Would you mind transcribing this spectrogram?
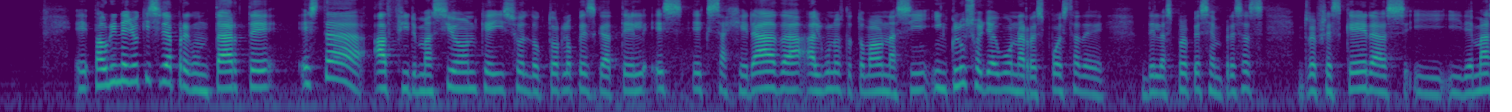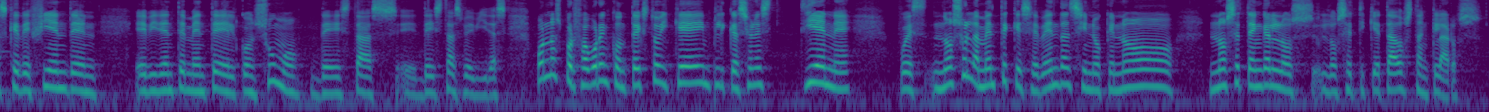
Eh, Paulina, yo quisiera preguntarte esta afirmación que hizo el doctor López Gatel es exagerada, algunos lo tomaron así, incluso ya hubo una respuesta de, las propias empresas refresqueras y, demás que defienden evidentemente el consumo de estas, eh, de estas bebidas. Ponnos por favor en contexto y qué implicaciones tiene pues no solamente que se vendan, sino que no, no se tengan los, los etiquetados tan claros.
